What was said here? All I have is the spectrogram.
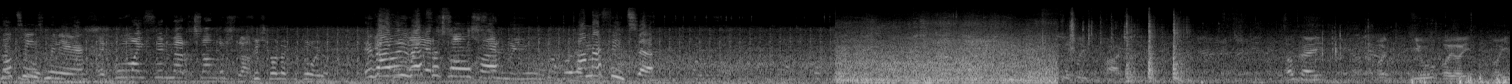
Tot ziens meneer. Hey, kom mij film ergens anders dan. Fiets gewoon lekker door, joh. U wou uw Kom weg vervolgen. Ga maar fietsen. Oké. Hoi, joe, hoi, hoi, hoi.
